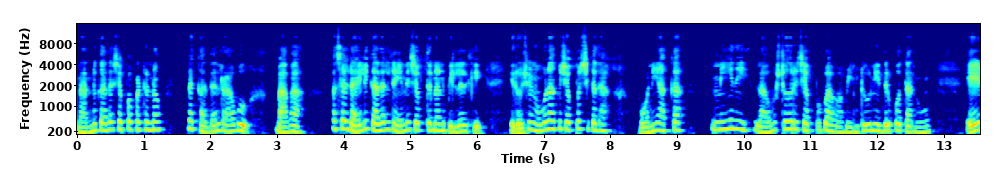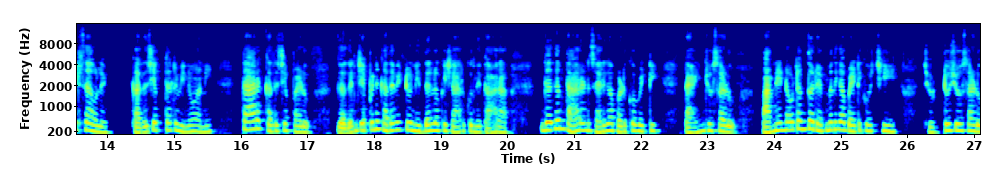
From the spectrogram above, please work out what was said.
నన్ను కథ చెప్పమంటున్నావు? నాకు కథలు రావు. బావా అసలు డైలీ కథలు నేనే చెప్తున్నాను పిల్లలకి. ఈరోజు నువ్వు నాకు చెప్పొచ్చు కదా. పోనీ అక్క నీది లవ్ స్టోరీ చెప్పు బావా వింటూ నిద్రపోతాను. ఏడ్సావులే కథ చెప్తాను విను అని తారక్ కథ చెప్పాడు. గగన్ చెప్పిన కథ వింటూ నిద్రలోకి జారుకుంది తార. గగన్ తారను సరిగా పడుకోబెట్టి టైం చూశాడు. పన్నెండవటంతో నెమ్మదిగా బయటకు వచ్చి చుట్టూ చూశాడు.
